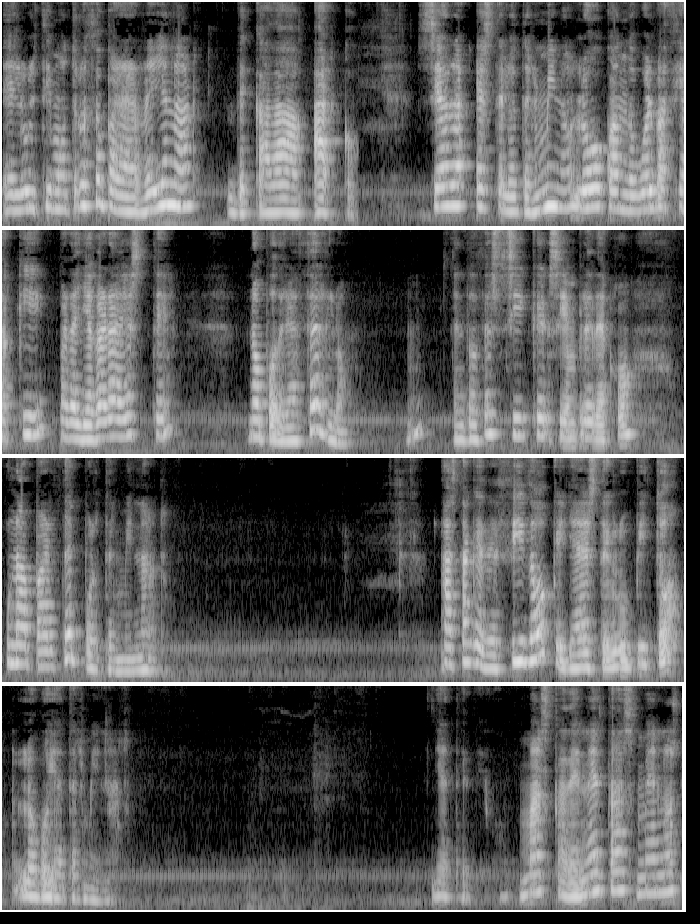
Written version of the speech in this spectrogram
el último trozo para rellenar de cada arco? Si ahora este lo termino, luego cuando vuelva hacia aquí, para llegar a este, no podré hacerlo. Entonces sí que siempre dejo una parte por terminar. Hasta que decido que ya este grupito lo voy a terminar ya te digo, más cadenetas, menos,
